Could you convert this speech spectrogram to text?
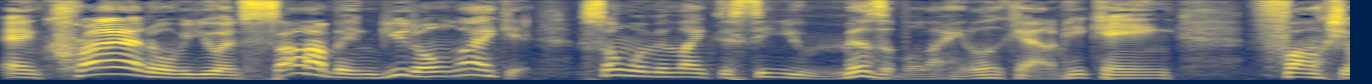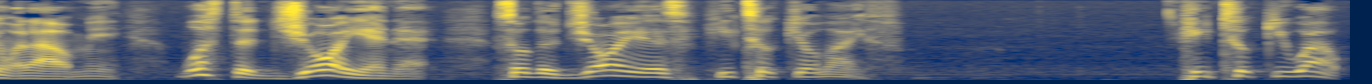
and crying over you and sobbing. You don't like it. Some women like to see you miserable. Like, look at him. He can't function without me. What's the joy in that? So the joy is he took your life. He took you out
